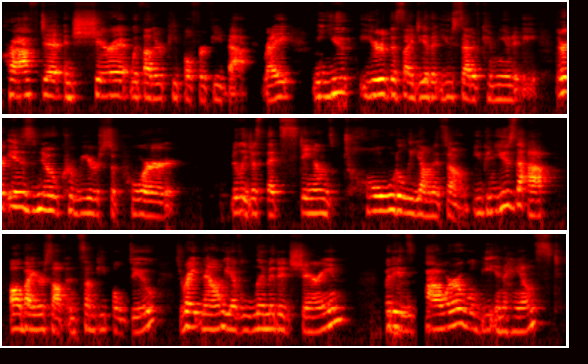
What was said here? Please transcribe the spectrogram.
craft it and share it with other people for feedback right i mean you you're this idea that you said of community there is no career support really just that stands totally on its own. You can use the app all by yourself, and some people do. So right now we have limited sharing, but its mm-hmm. power will be enhanced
